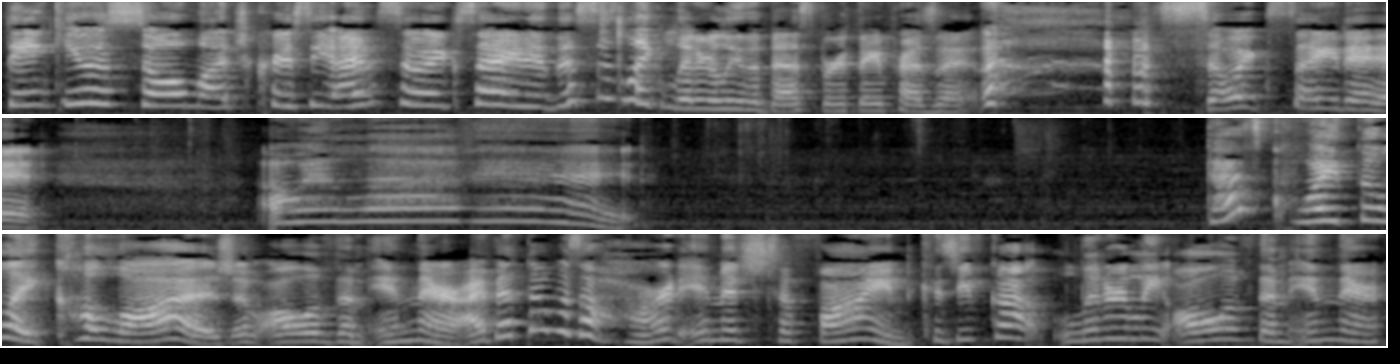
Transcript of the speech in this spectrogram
Thank you so much, Crissy. I'm so excited. This is like literally the best birthday present. I'm so excited. Oh, I love it. Quite the like collage of all of them in there. I bet that was a hard image to find because you've got literally all of them in there.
